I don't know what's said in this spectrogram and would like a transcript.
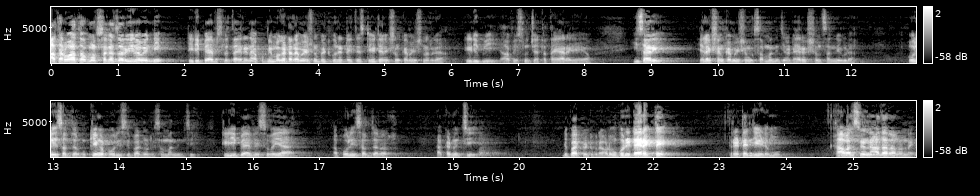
ఆ తర్వాత మొత్తగా జరిగినవన్నీ టీడీపీ ఆఫీసులో తయారైన అప్పుడు నిమ్మగడ్డ రమేష్ను పెట్టుకున్నట్టయితే స్టేట్ ఎలక్షన్ కమిషనర్గా టీడీపీ ఆఫీస్ నుంచి అట్లా తయారయ్యాయో. ఈసారి ఎలక్షన్ కమిషన్కు సంబంధించిన డైరెక్షన్స్ అన్నీ కూడా పోలీస్ అబ్జర్వర్ ముఖ్యంగా పోలీస్ డిపార్ట్మెంట్కి సంబంధించి టీడీపీ ఆఫీస్ వయ్యా ఆ పోలీస్ అబ్జర్వర్ అక్కడి నుంచి డిపార్ట్మెంట్కి రావడం కొన్ని డైరెక్టే థ్రెటన్ చేయడము కావాల్సిన ఆధారాలు ఉన్నాయి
